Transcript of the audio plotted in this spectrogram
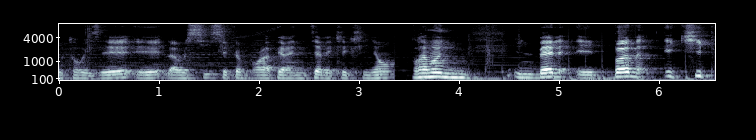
autorisé. Et là aussi c'est comme pour la pérennité avec les clients. Vraiment une, belle et bonne équipe.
